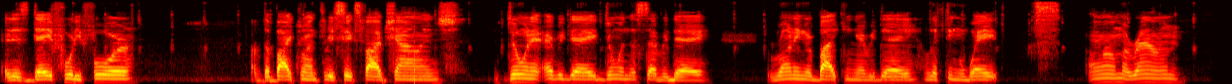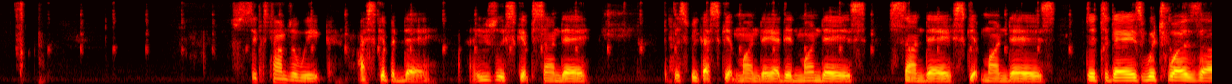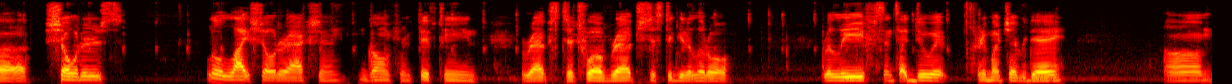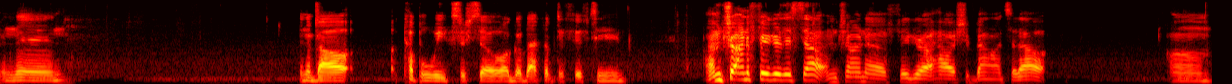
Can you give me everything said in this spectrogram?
It is day 44 of the Bike Run 365 challenge. Doing it every day, doing this every day, running or biking every day, lifting weights um around six times a week. I skip a day. I usually skip Sunday. But this week I skipped Monday. I did Mondays, Sunday, skip Mondays. Did today's, which was uh, shoulders, a little light shoulder action. Going from 15 reps to 12 reps just to get a little relief since I do it pretty much every day. Um, and then in about a couple weeks or so, I'll go back up to 15. I'm trying to figure this out. I'm trying to figure out how I should balance it out. Um,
